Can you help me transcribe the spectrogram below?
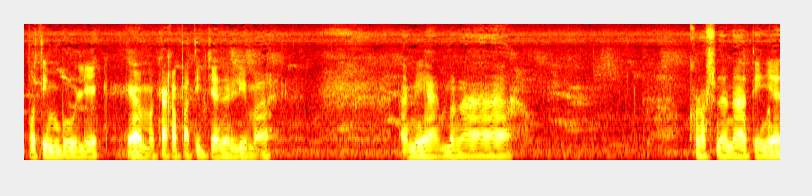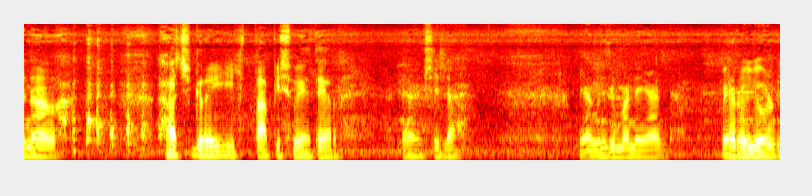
Puting bulik. Ayan, magkakapatid yan ng lima. Ano yan, mga cross na natin yan ng Hatch Gray tapi sweater. Yan sila. Yan, ang lima na yan. Pero yun,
